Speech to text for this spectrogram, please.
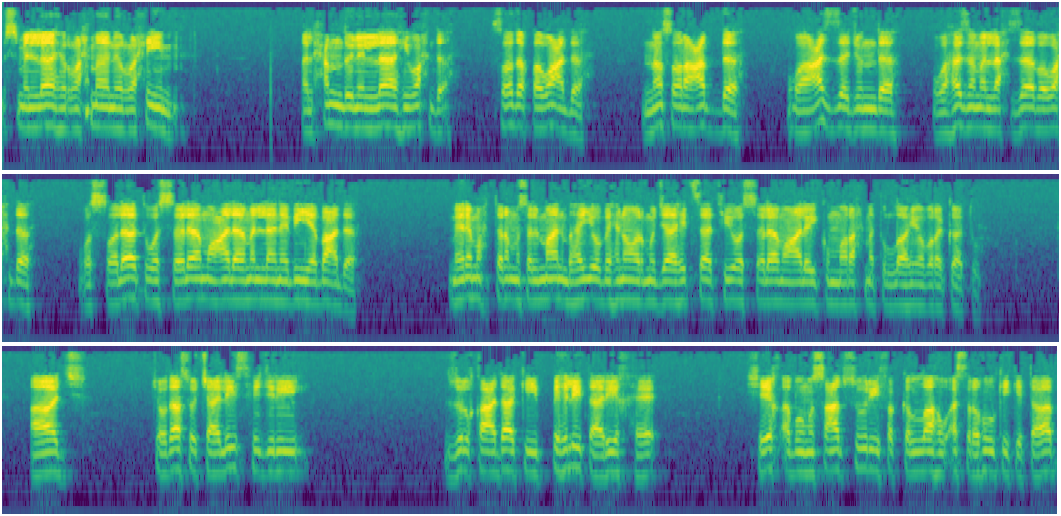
بسم الله الرحمن الرحيم. الحمد لله وحده، صدق وعده، نصر عبده، وعز جنده، وهزم الأحزاب وحده، والصلاة والسلام على من لا نبي بعده. میرے محترم مسلمان بھائیوں بہنوں اور مجاہد ساتھیوں السلام علیکم ورحمۃ اللہ وبرکاتہ. آج چودہ سو چالیس ہجری ذوالقعدہ کی پہلی تاریخ ہے۔ شیخ ابو مصعب سوری فق اللہ اسرہ کی کتاب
